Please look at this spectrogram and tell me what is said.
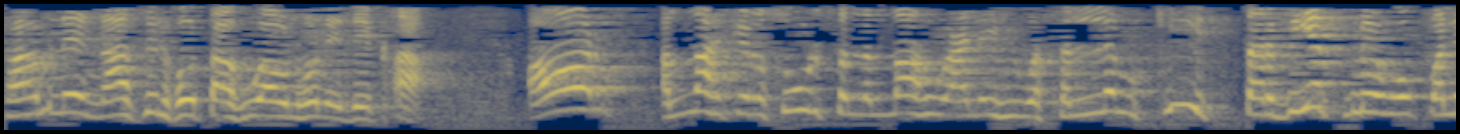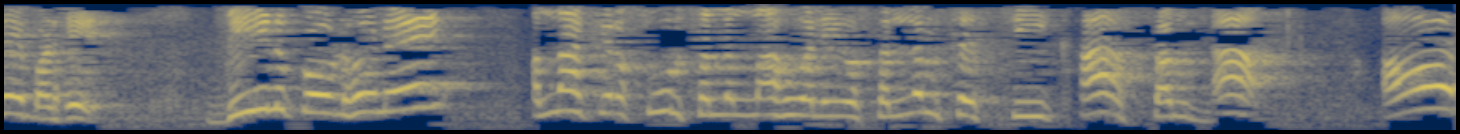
سامنے نازل ہوتا ہوا انہوں نے دیکھا۔ اور اللہ کے رسول صلی اللہ علیہ وسلم کی تربیت میں وہ پلے بڑھے۔ دین کو انہوں نے اللہ کے رسول صلی اللہ علیہ وسلم سے سیکھا، سمجھا۔ اور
